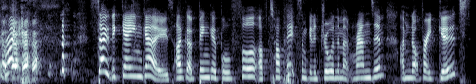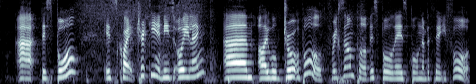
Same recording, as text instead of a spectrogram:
right. so the game goes. I've got a bingo ball full of topics. I'm going to draw them at random. I'm not very good at this ball. is quite tricky. It needs oiling. Um, I will draw a ball. For example, this ball is ball number 34.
